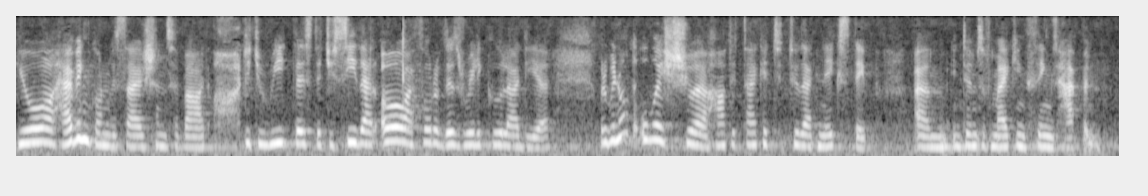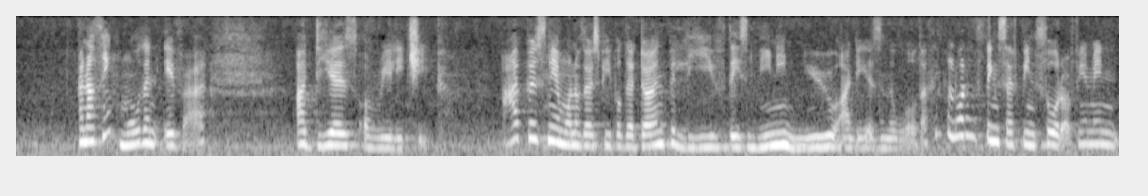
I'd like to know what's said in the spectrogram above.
you're having conversations about, oh, did you read this? Did you see that? Oh, I thought of this really cool idea. But we're not always sure how to take it to, that next step um, in terms of making things happen. And I think more than ever, ideas are really cheap. I personally am one of those people that don't believe there's many new ideas in the world. I think a lot of things have been thought of. I mean,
